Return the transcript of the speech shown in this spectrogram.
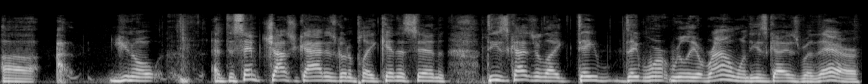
uh, I, you know, at the same Josh Gad is going to play Kinison. These guys are like they they weren't really around when these guys were there.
